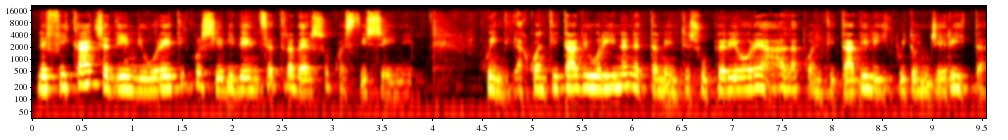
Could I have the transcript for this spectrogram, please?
L'efficacia di diuretico si evidenzia attraverso questi segni. Quindi la quantità di urina è nettamente superiore alla quantità di liquido ingerita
